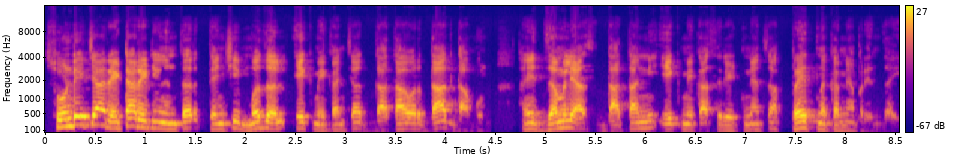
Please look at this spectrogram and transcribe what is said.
सोंडेच्या रेटारेटीनंतर त्यांची मजल एकमेकांच्या दातावर दात दाबून आणि जमल्यास दातांनी एकमेकास रेटण्याचा प्रयत्न करण्यापर्यंत जाईल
